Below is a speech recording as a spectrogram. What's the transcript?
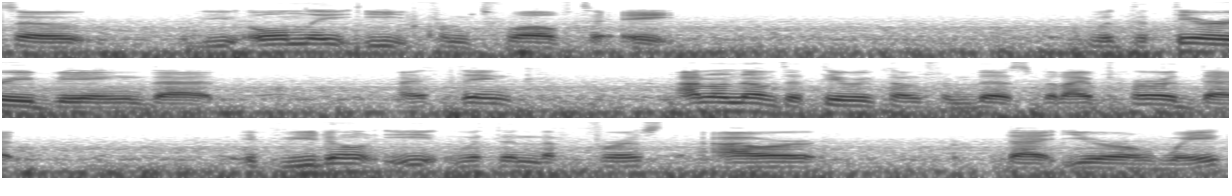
So you only eat from 12 to 8. With the theory being that I think, I don't know if the theory comes from this, but I've heard that if you don't eat within the first hour that you're awake,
